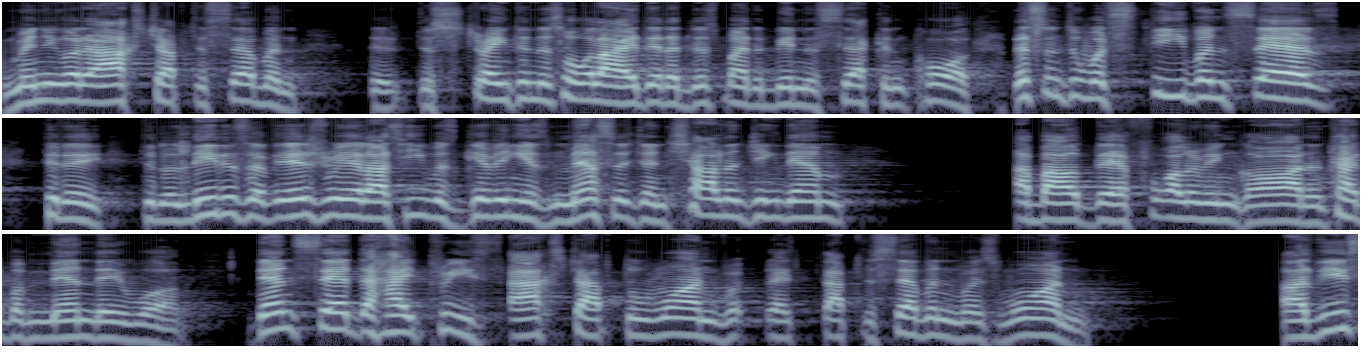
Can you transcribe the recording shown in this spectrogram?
And when you go to Acts chapter 7, to, to strengthen this whole idea that this might have been the second call, listen to what Stephen says to the, to the leaders of Israel as he was giving his message and challenging them about their following God and the type of men they were. Then said the high priest, Acts chapter 1, uh, chapter 7, verse 1, Are these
